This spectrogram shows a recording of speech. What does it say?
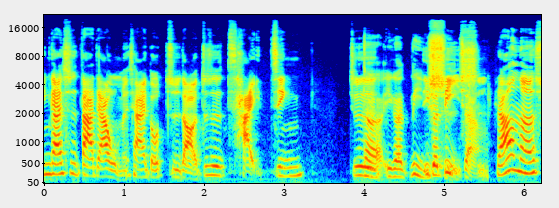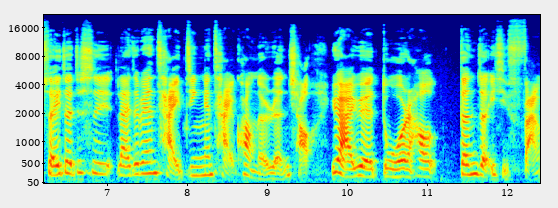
应该是大家我们现在都知道，就是采金，就是一个历一个历史。然后呢，随着就是来这边采金跟采矿的人潮越来越多，然后跟着一起繁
